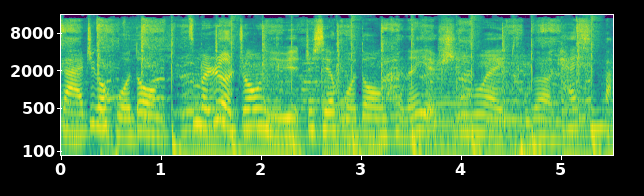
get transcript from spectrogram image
在这个活动这么热衷于这些活动，可能也是因为图个开心吧。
